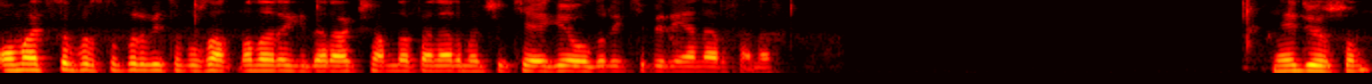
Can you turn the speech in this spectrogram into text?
O maç 0-0 bitip uzatmalara gider. Akşamda Fener maçı KG olur. 2-1 yener Fener. Ne diyorsun?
